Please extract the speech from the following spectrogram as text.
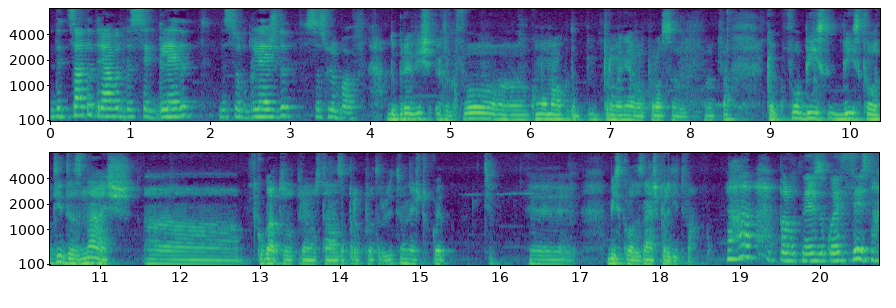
децата трябва да се гледат, да се отглеждат с любов. Добре, виж, какво, ако малко да променя въпроса в това, какво би, би искала ти да знаеш, а, когато, примерно, стана за първи път родител, нещо, което ти е, би искала да знаеш преди това? Първото нещо, за което се сещам,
